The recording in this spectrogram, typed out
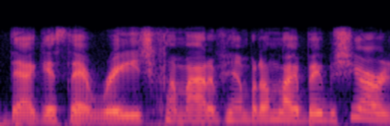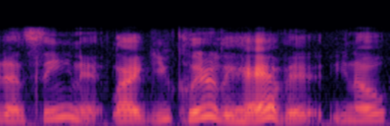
that I guess that rage come out of him, but I'm like, baby, she already done seen it. Like you clearly have it, you know.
